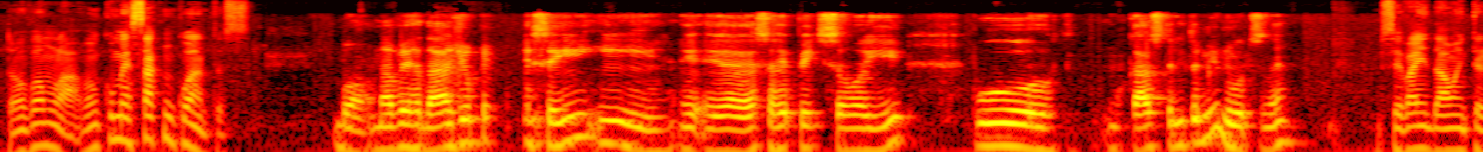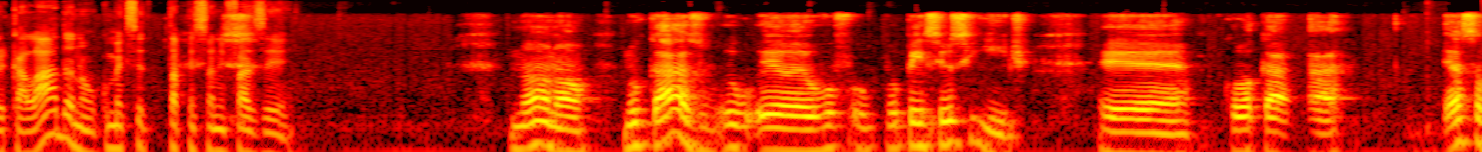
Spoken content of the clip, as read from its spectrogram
Então vamos lá. Vamos começar com quantas? Bom, na verdade eu pensei em, em, em, essa repetição aí por, no caso, 30 minutos, né? Você vai dar uma intercalada não? Como é que você está pensando em fazer? Não, não. No caso, eu, eu, eu, vou, eu pensei o seguinte: é, colocar essa,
